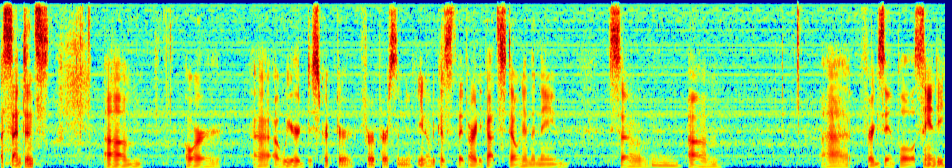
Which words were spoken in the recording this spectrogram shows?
a sentence um, or uh, a weird descriptor for a person, you know, because they've already got Stone in the name. So, Mm. um, uh, for example, Sandy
